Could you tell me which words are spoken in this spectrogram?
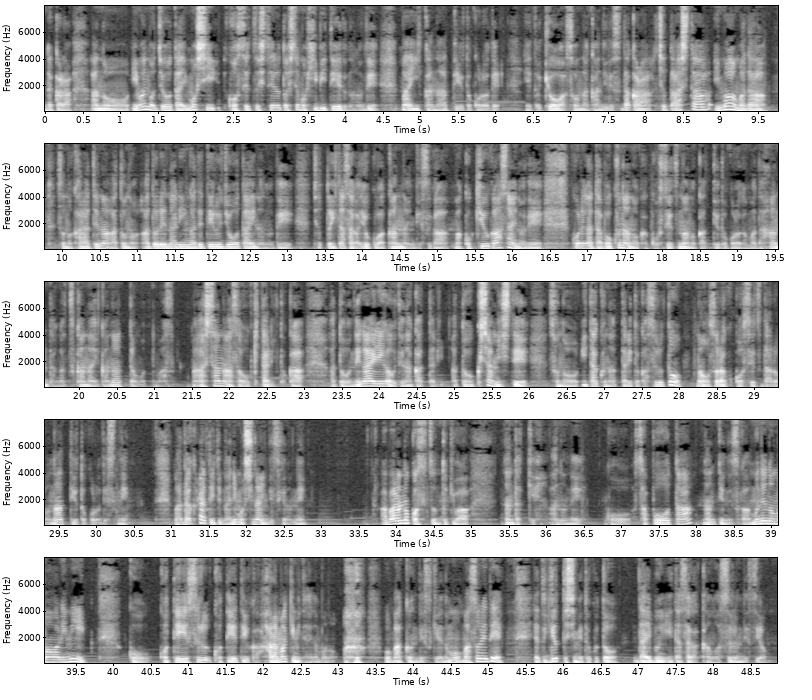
だから、あの、今の状態、もし骨折してるとしても日々程度なので、まあいいかなっていうところで、えっ、ー、と、今日はそんな感じです。だから、ちょっと明日、今はまだ、その空手の後のアドレナリンが出てる状態なので、ちょっと痛さがよくわかんないんですが、まあ呼吸が浅いので、これが打撲なのか骨折なのかっていうところがまだ判断がつかないかなって思ってます。まあ、明日の朝起きたりとか、あと寝返りが打てなかったり、あとくしゃみして、その痛くなったりとかすると、まあおそらく骨折だろうなっていうところですね。まあだからといって何もしないんですけどね。あばらの骨折の時は、なんだっけ、あのね、こう、サポーター？なんて言うんですか？胸の周りに、こう、固定する、固定というか腹巻きみたいなもの を巻くんですけれども、まあそれで、えっと、ギュッと締めとくと、だいぶ痛さが緩和するんですよ。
